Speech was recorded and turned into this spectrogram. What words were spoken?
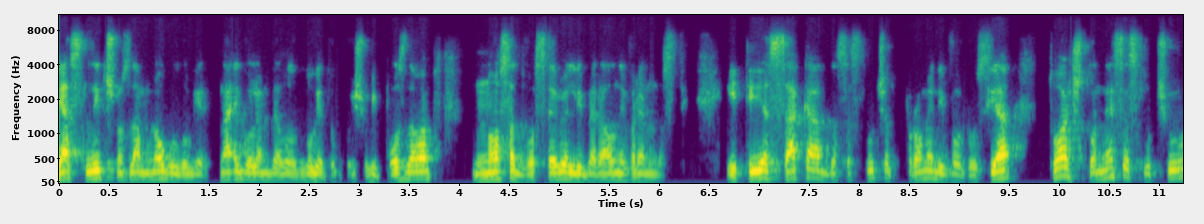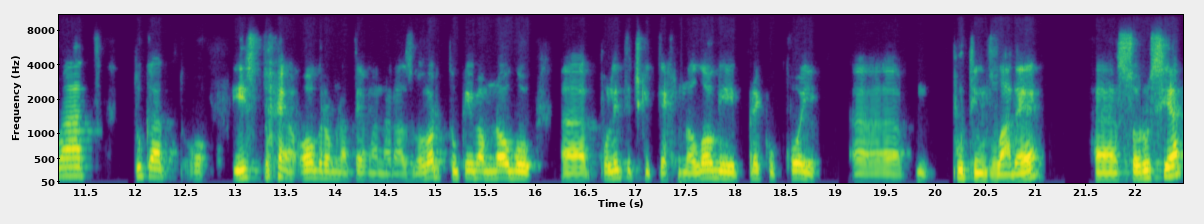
јас лично знам многу луѓе, најголем дел од луѓето кои што ги познавам, носат во себе либерални вредности. И тие сакаат да се случат промени во Русија, тоа што не се случуваат, тука исто е огромна тема на разговор. Тука има многу а, политички технологии преку кои а, Путин владее а, со Русија.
